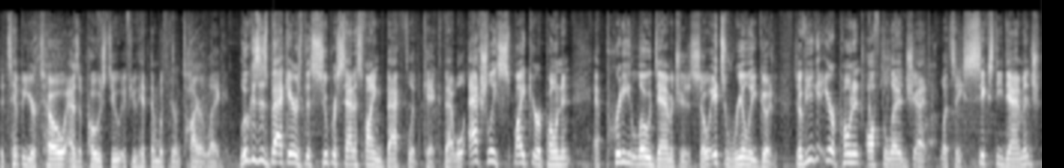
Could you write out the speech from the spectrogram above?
the tip of your toe as opposed to if you hit them with your entire leg. Lucas's back air is this super satisfying backflip kick that will actually spike your opponent at pretty low damages, so it's really good. So if you get your opponent off the ledge at, let's say, 60 damage,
